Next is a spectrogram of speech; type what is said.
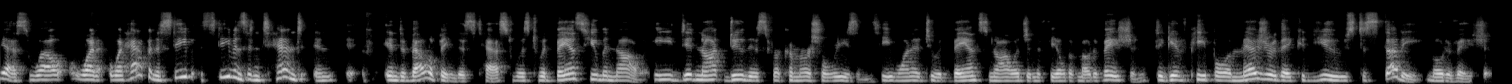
Yes. Well, what what happened is Steve Steven's intent in in developing this test was to advance human knowledge. He did not do this for commercial reasons. He wanted to advance knowledge in the field of motivation to give people a measure they could use to study motivation.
